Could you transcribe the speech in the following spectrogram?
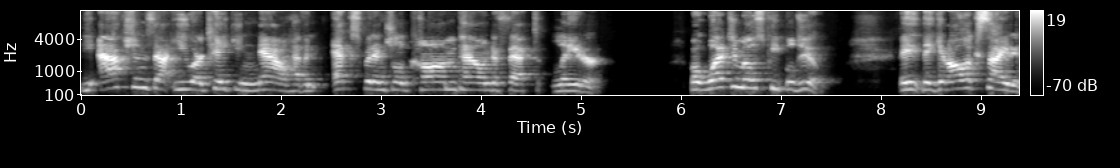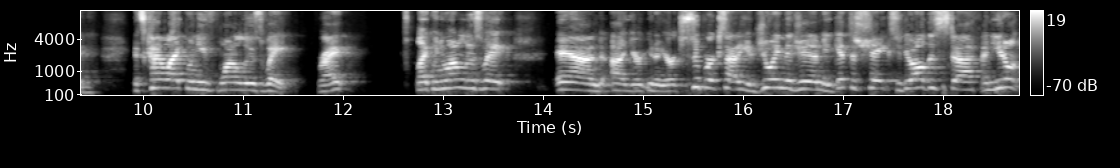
the actions that you are taking now have an exponential compound effect later. But what do most people do? They, they get all excited. It's kind of like when you want to lose weight, right? Like when you want to lose weight, and uh, you're you know you're super excited you join the gym you get the shakes you do all this stuff and you don't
